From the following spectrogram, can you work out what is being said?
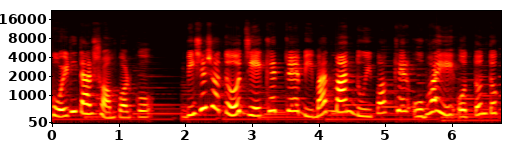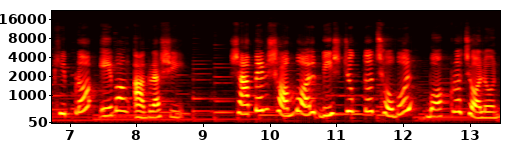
বৈরিতার সম্পর্ক। বিশেষত যে ক্ষেত্রে বিবাদমান দুই পক্ষের উভয়ই অত্যন্ত ক্ষিপ্র এবং আগ্রাসী। সাপের সম্বল বিষযুক্ত ছোবল বক্র চলন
